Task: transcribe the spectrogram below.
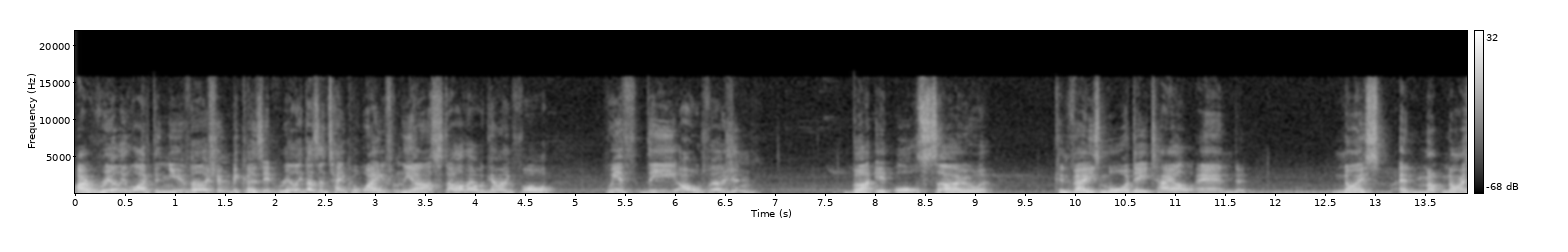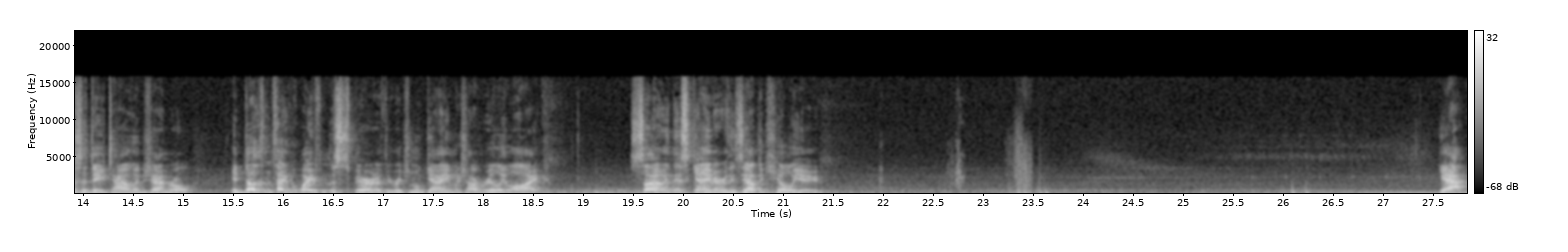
I really like the new version because it really doesn't take away from the art style they were going for with the old version, but it also conveys more detail and nice and nicer detail in general. It doesn't take away from the spirit of the original game, which I really like. So, in this game, everything's out to kill you. Yeah.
